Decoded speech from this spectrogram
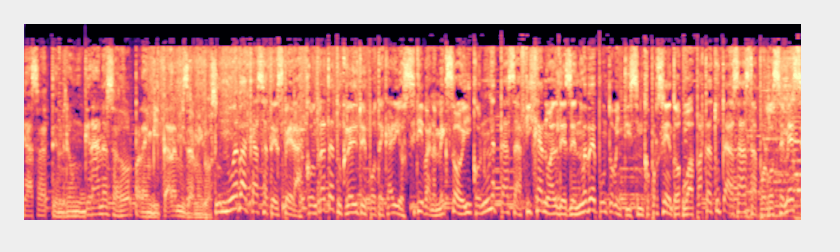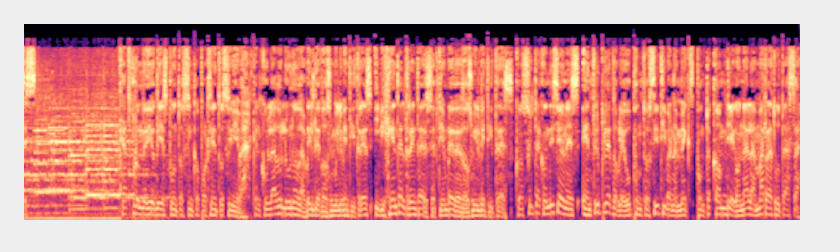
casa, tendré un gran asador para invitar a mis amigos. Tu nueva casa te espera. Contrata tu crédito hipotecario Citibanamex hoy con una tasa fija anual desde 9.25% o aparta tu tasa hasta por 12 meses. CAT promedio 10.5% sin IVA. Calculado el 1 de abril de 2023 y vigente el 30 de septiembre de 2023. Consulta condiciones en www.citibanamex.com diagonal amarra tu tasa.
